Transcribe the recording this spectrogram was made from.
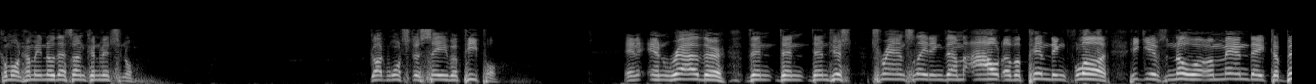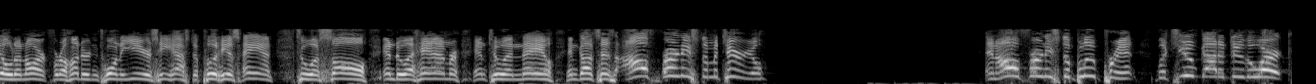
Come on, how many know that's unconventional? God wants to save a people. And, and rather than, than, than just translating them out of a pending flood, he gives Noah a mandate to build an ark for 120 years. He has to put his hand to a saw and to a hammer and to a nail. And God says, I'll furnish the material. And I'll furnish the blueprint, but you've got to do the work.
